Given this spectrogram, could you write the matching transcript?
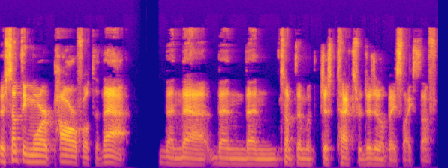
there's something more powerful to that than that than than something with just text or digital based like stuff.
